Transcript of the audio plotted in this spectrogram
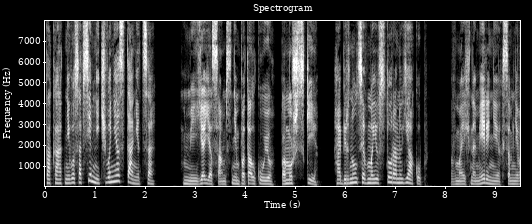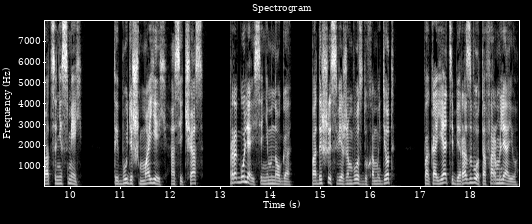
пока от него совсем ничего не останется. «Мия, я сам с ним потолкую, по-мужски», — обернулся в мою сторону Якуб. «В моих намерениях сомневаться не смей. Ты будешь моей, а сейчас прогуляйся немного, подыши свежим воздухом, идет?» Пока я тебе развод оформляю».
